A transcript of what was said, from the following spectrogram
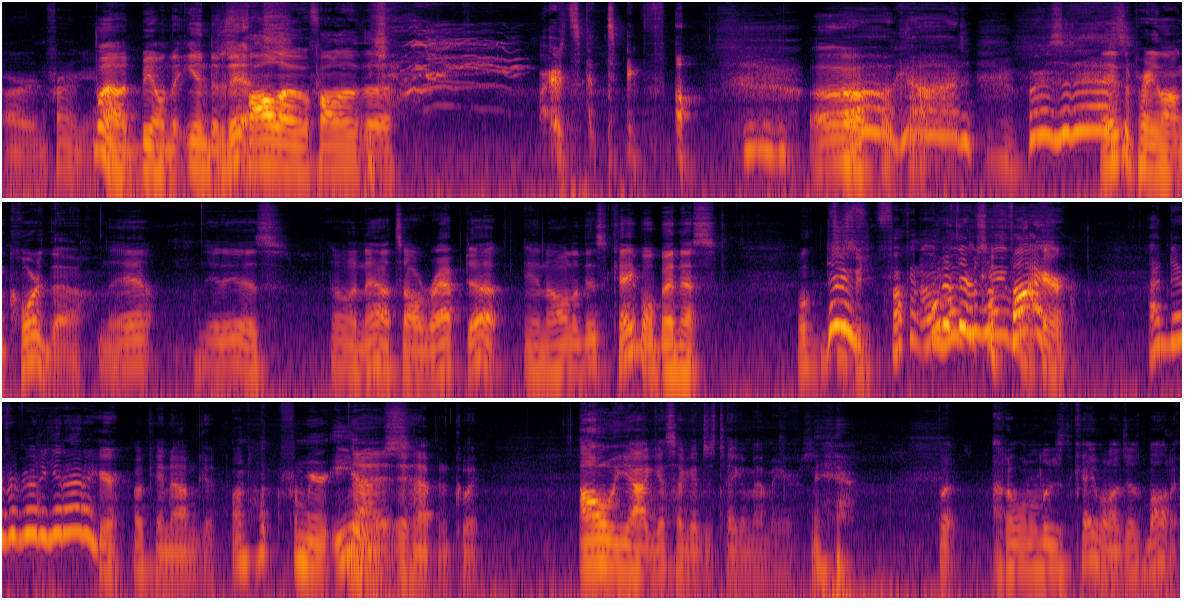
or in front of you. Well, it'd be on the end of just this. follow follow the. Where's that dang phone? Oh God, where's it at? it is a pretty long cord though. yeah, it is. Oh, and now it's all wrapped up in all of this cable business. Well, Dude, fucking What if there the was a fire? I'd never be able to get out of here. Okay, now I'm good. Unhook from your Nah, ears. it, it happened quick. Oh yeah, I guess I could just take them out of my ears. yeah. But I don't want to lose the cable. I just bought it.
